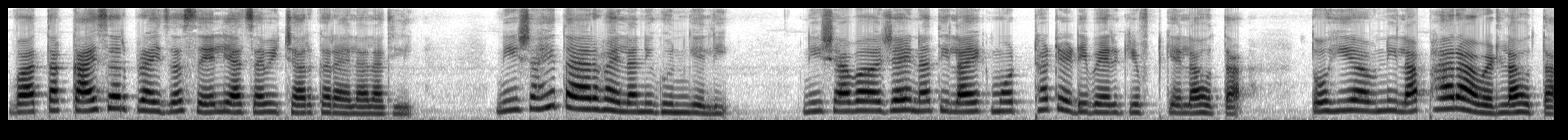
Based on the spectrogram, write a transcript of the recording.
व आता काय सरप्राईज असेल याचा विचार करायला लागली. निशाही तयार व्हायला निघून गेली. निशा व अजयनं तिला एक मोठा टेडीबेअर गिफ्ट केला होता. तोही अवनीला फार आवडला होता.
